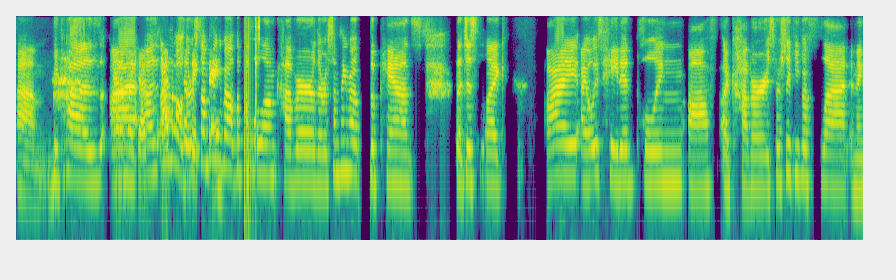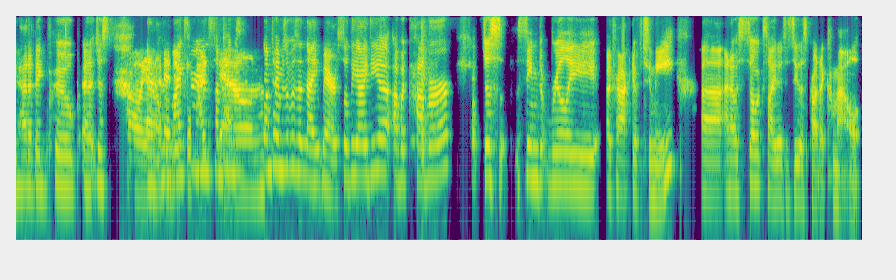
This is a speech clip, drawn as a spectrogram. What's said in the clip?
Um, because I, like, I, I, don't know, there was something thing. about the pull on cover. There was something about the pants that just like I I always hated pulling off a cover, especially if you have a flat and they've had a big poop and it just oh yeah. and my experience sometimes down. sometimes it was a nightmare. So the idea of a cover just seemed really attractive to me. Uh, and I was so excited to see this product come out.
